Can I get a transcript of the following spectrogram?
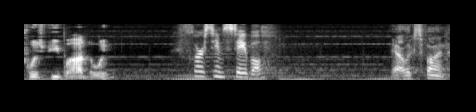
Push people out the way. Floor seems stable. Yeah, it looks fine.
